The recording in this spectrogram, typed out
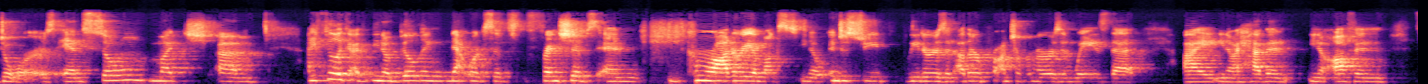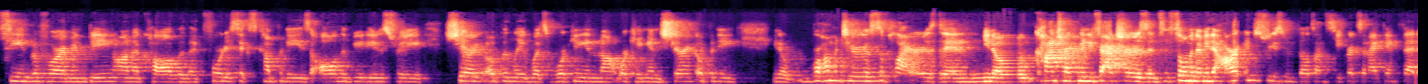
doors and so much um, i feel like uh, you know building networks of friendships and camaraderie amongst you know industry leaders and other entrepreneurs in ways that I, you know, I haven't, you know, often seen before. I mean, being on a call with like 46 companies, all in the beauty industry, sharing openly what's working and not working, and sharing openly, you know, raw material suppliers and you know, contract manufacturers and fulfillment. I mean, our industry has been built on secrets, and I think that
